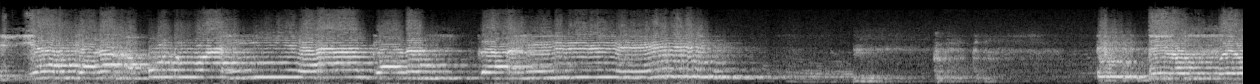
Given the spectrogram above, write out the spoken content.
إياك نعبد وإياك نستعين. اهدنا الصراط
